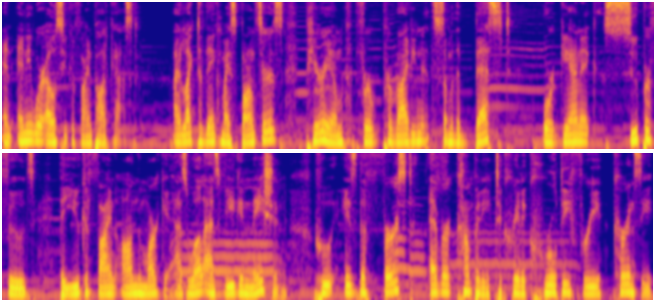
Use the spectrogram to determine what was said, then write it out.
and anywhere else you can find podcast. I'd like to thank my sponsors, Purium, for providing some of the best organic superfoods that you could find on the market, as well as Vegan Nation, who is the first ever company to create a cruelty free currency.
